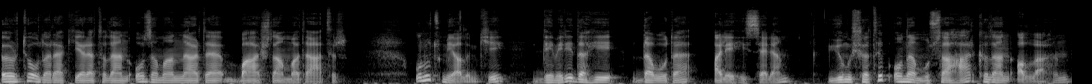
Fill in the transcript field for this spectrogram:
örtü olarak yaratılan o zamanlarda bağışlanma dağıtır. Unutmayalım ki, demiri dahi Davud'a aleyhisselam, yumuşatıp ona musahar kılan Allah'ın,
